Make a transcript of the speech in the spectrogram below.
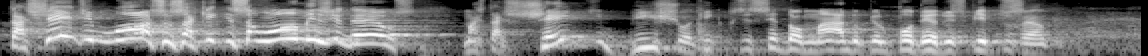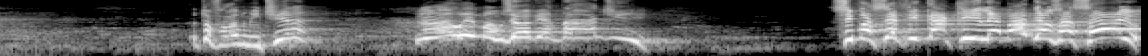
Está cheio de moços aqui que são homens de Deus, mas está cheio de bicho aqui que precisa ser domado pelo poder do Espírito Santo. Eu estou falando mentira? Não, irmãos, é a verdade. Se você ficar aqui e levar Deus a sério,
